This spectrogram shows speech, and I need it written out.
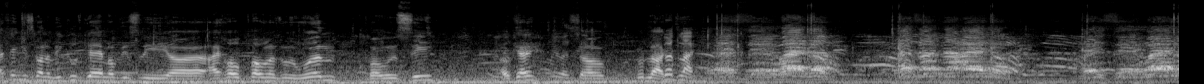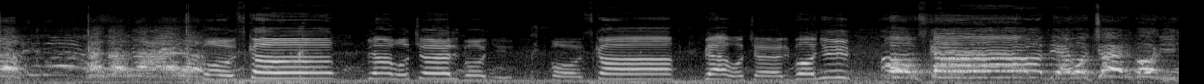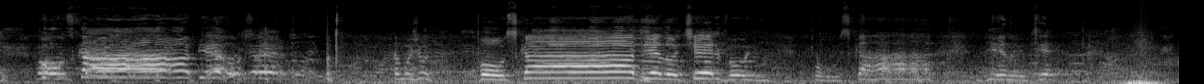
I think it's going to be a good game. Obviously, uh, I hope Poland will win, but we'll see. Okay. We will see. So good luck. Good luck. Polska, biało-czerwoni, Polska, biało-czerwoni, Polska, biało-czerwoni, Polska, biało-czerwoni. Tamo junto. Polska, bielo-czerwoni. Polska, bielo-czerwoni.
